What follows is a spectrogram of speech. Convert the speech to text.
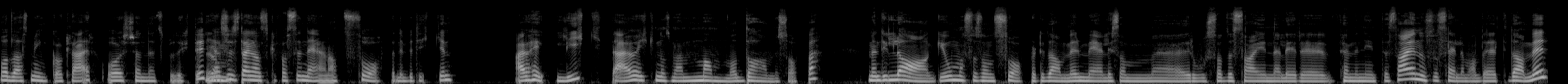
Både av sminke og klær og skjønnhetsprodukter. Jo. Jeg syns det er ganske fascinerende at såpen i butikken er jo helt lik. Det er jo ikke noe som er manne- og damesåpe. Men de lager jo masse sånne såper til damer med liksom eh, rosa design eller eh, feminint design, og så selger man det til damer.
